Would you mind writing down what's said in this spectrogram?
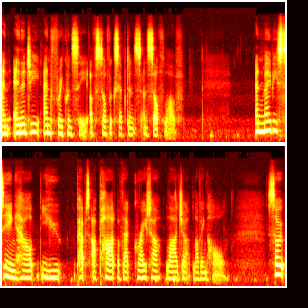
an energy and frequency of self acceptance and self love? And maybe seeing how you perhaps are part of that greater, larger, loving whole. So,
